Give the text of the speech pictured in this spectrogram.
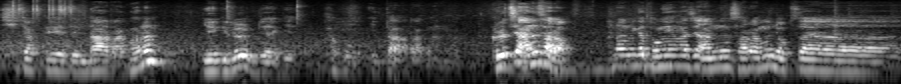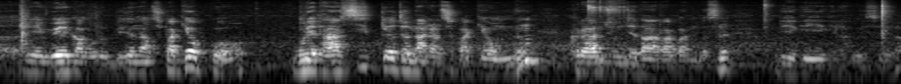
시작돼야 된다라고 하는 얘기를 우리에게 하고 있다라고 하는 것. 그렇지 않은 사람, 하나님과 동행하지 않는 사람은 역사의 외곽으로 밀려날 수밖에 없고 물에 다 씻겨져 나갈 수밖에 없는 그러한 존재다라고 하는 것을 우리에게 얘기를 하고 있어요.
